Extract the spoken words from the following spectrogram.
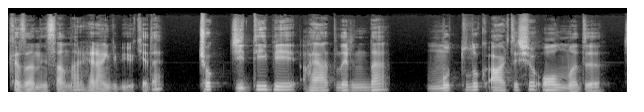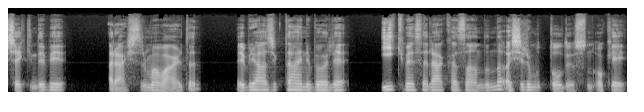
kazanan insanlar herhangi bir ülkede çok ciddi bir hayatlarında mutluluk artışı olmadığı şeklinde bir araştırma vardı. Ve birazcık da hani böyle ilk mesela kazandığında aşırı mutlu oluyorsun. Okey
